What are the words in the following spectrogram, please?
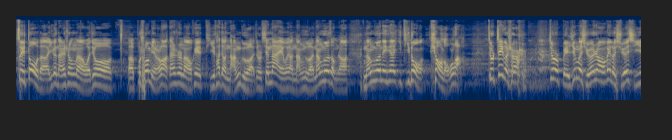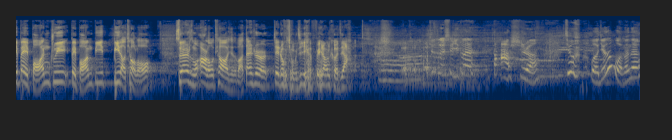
最逗的一个男生呢，我就呃不说名了，但是呢，我可以提他叫南哥，就是现在我叫南哥。南哥怎么着？南哥那天一激动跳楼了。就这个事儿，就是北京的学生为了学习被保安追，被保安逼逼到跳楼。虽然是从二楼跳下去的吧，但是这种勇气也非常可嘉。哇 真的是一段大事！就我觉得我们的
